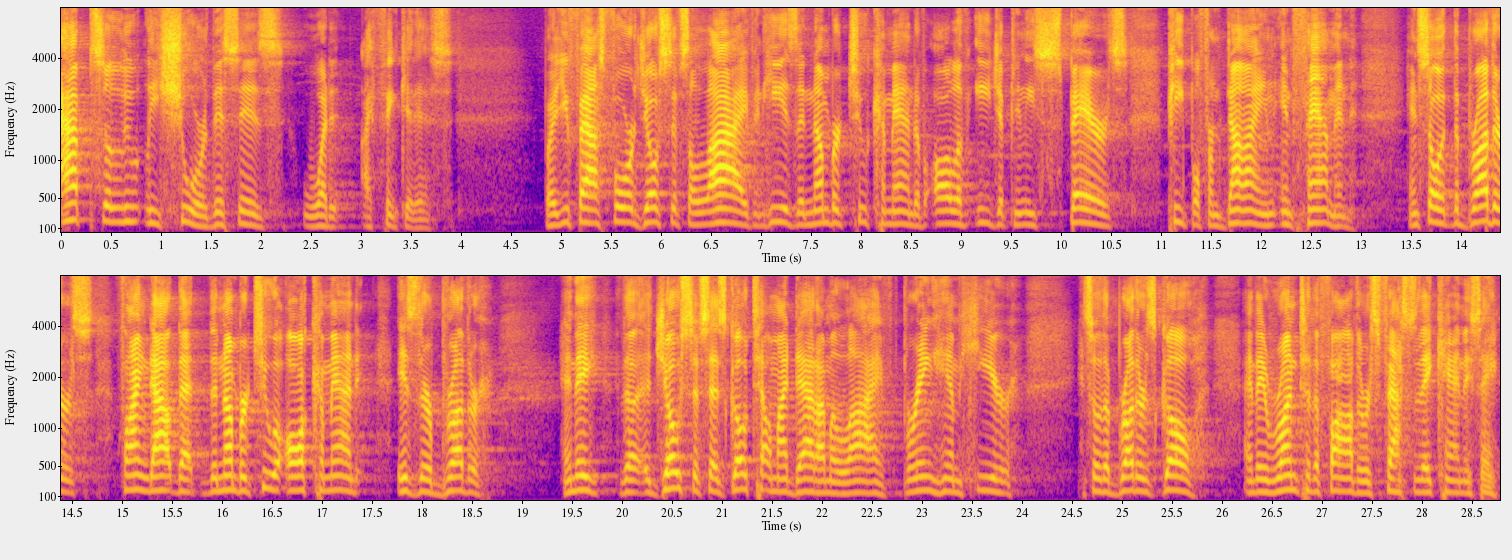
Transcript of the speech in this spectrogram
absolutely sure this is what it, I think it is. But you fast forward, Joseph's alive, and he is the number two command of all of Egypt, and he spares people from dying in famine. And so the brothers find out that the number two all command is their brother. And they, the, Joseph says, Go tell my dad I'm alive, bring him here. And so the brothers go and they run to the father as fast as they can. They say,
